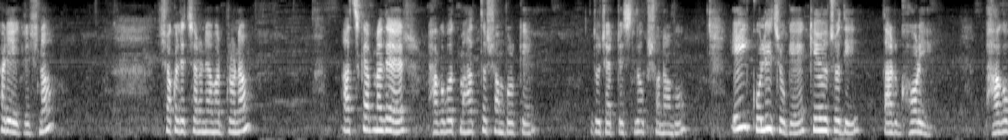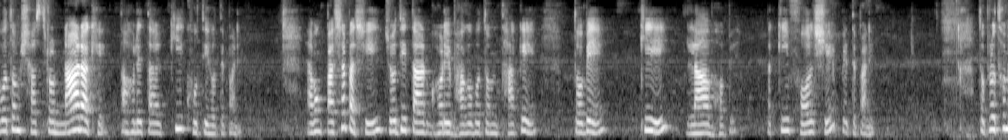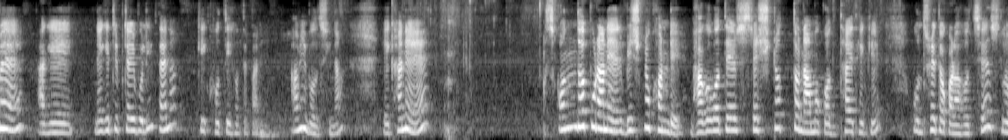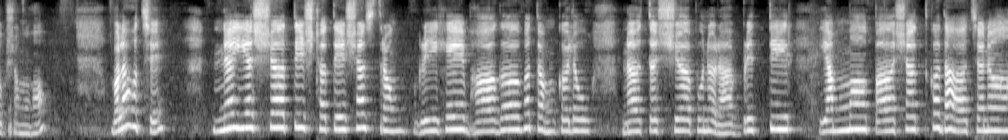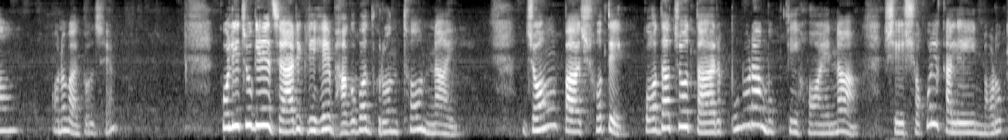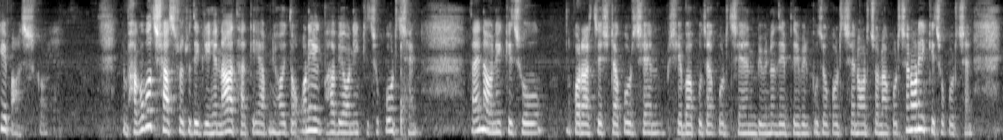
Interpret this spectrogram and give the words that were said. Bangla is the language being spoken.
হরে কৃষ্ণ। সকলের চরণে আমার প্রণাম। আজকে আপনাদের ভাগবত মাহাত্ম সম্পর্কে দু চারটে শ্লোক শোনাবো। এই কলিযুগে কেউ যদি তার ঘরে ভাগবতম শাস্ত্র না রাখে, তাহলে তার কি ক্ষতি হতে পারে? এবং পাশাপাশি যদি তার ঘরে ভাগবতম থাকে, তবে কি লাভ হবে বা কী ফল সে পেতে পারে? তো প্রথমে আগে নেগেটিভটাই বলি, তাই না? কি ক্ষতি হতে পারে? আমি বলছি না। এখানে স্কন্ধ পুরাণের বিষ্ণুখণ্ডে ভাগবতের শ্রেষ্ঠত্ব নামক অধ্যায় থেকে উদ্ধৃত করা হচ্ছে শ্লোকসমূহ। বলা হচ্ছে নৈয়স্য তিষ্ঠতে শাস্ত্রং গৃহে ভাগবতম কলৌ, ন তস্য পুনরাবৃত্তির কদাচন। অনুবাদ বলছে, কলিযুগে যার গৃহে ভাগবত গ্রন্থ নাই জম পাশ হতে কদাচ তার পুনরামুক্তি হয় না, সে সকল কালেই নরকে বাস করে। ভাগবত শাস্ত্র যদি গৃহে না থাকে, আপনি হয়তো অনেকভাবে অনেক কিছু করছেন, তাই না? অনেক কিছু করার চেষ্টা করছেন, সেবা পূজা করছেন, বিভিন্ন দেবদেবীর পুজো করছেন, অর্চনা করছেন, অনেক কিছু করছেন।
